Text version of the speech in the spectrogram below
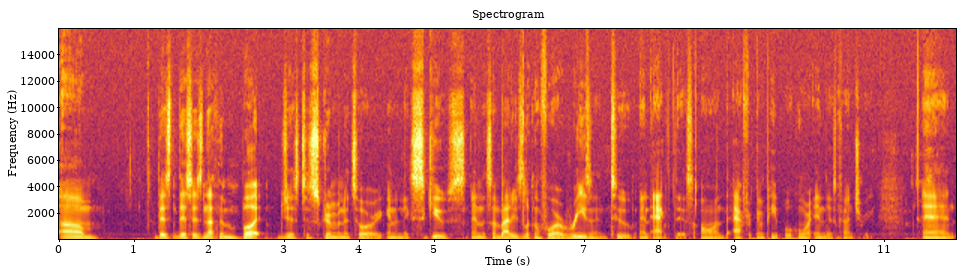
um this this is nothing but just discriminatory and an excuse and somebody's looking for a reason to enact this on the African people who are in this country. And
